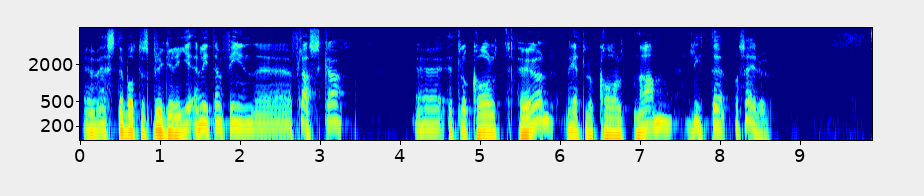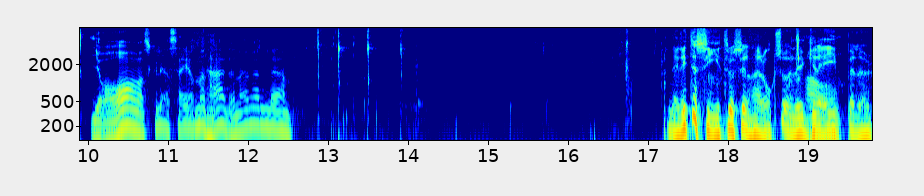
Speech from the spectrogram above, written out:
Västerbottens bryggeri, en liten fin eh, flaska. Eh, ett lokalt öl med ett lokalt namn. Lite, vad säger du? Ja, vad skulle jag säga om den här? Den är väl... Det är lite citrus i den här också, eller grape eller...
